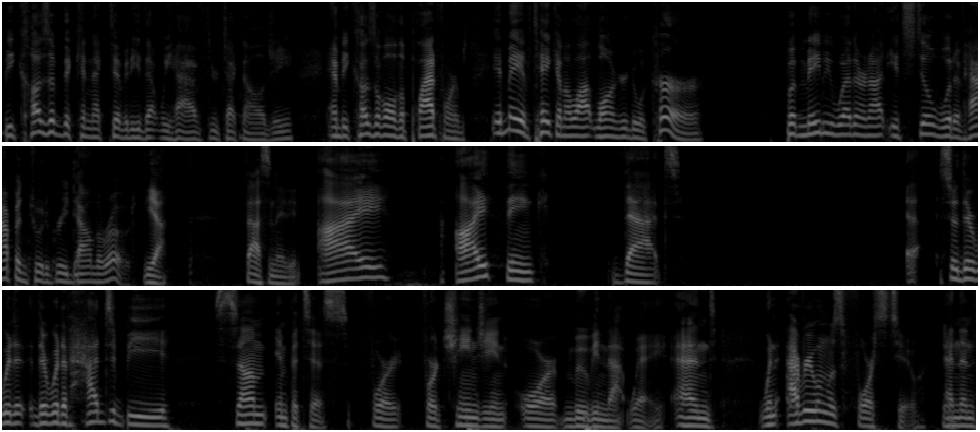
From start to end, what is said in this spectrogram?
because of the connectivity that we have through technology and because of all the platforms. It may have taken a lot longer to occur, but maybe whether or not it still would have happened to a degree down the road. Yeah. Fascinating. I I think that uh, so there would there would have had to be some impetus for for changing or moving that way. And when everyone was forced to Yeah. and then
